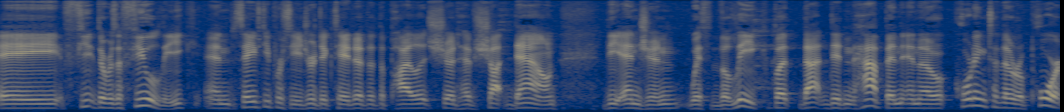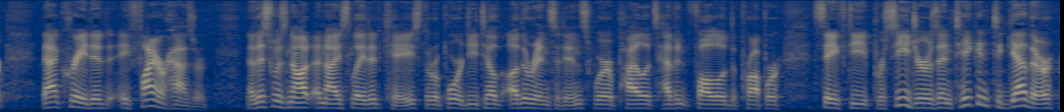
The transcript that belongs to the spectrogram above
a fu- there was a fuel leak, and safety procedure dictated that the pilot should have shut down the engine with the leak, but that didn't happen. And according to the report, that created a fire hazard. Now, this was not an isolated case. The report detailed other incidents where pilots haven't followed the proper safety procedures, and taken together,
